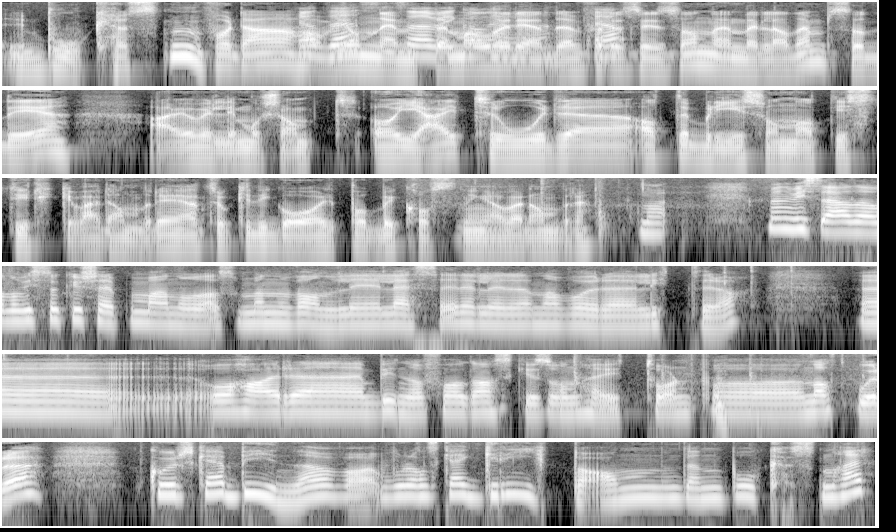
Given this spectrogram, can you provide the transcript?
i bokhøsten, for da har Ja, vi jo nevnt vi dem allerede, for Ja. å si det sånn, en del av dem. Så det er jo veldig morsomt. Og jeg tror eh, at det blir sånn at de styrker hverandre. Jeg tror ikke de går på bekostning av hverandre. Nei. Men hvis, jeg da, hvis dere ser på meg nå da, som en vanlig leser, eller en av våre lyttere, eh, og har begynt begynner å få ganske sånn høyt tårn på nattbordet, hvor skal jeg begynne? Hvordan skal jeg gripe an den bokhøsten her?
